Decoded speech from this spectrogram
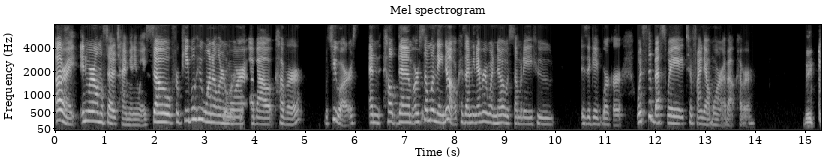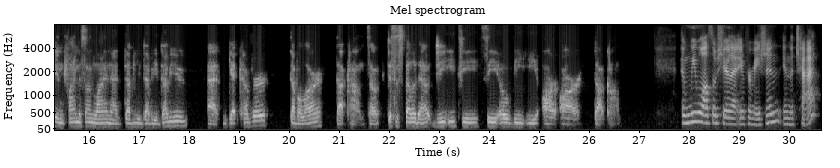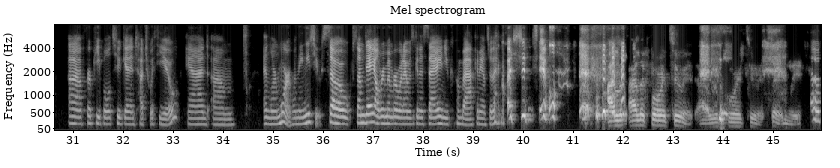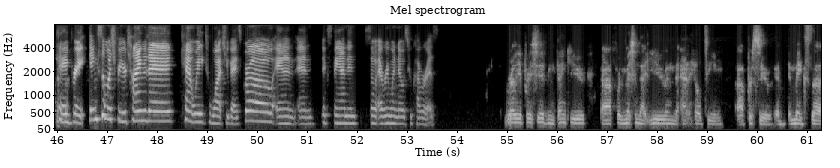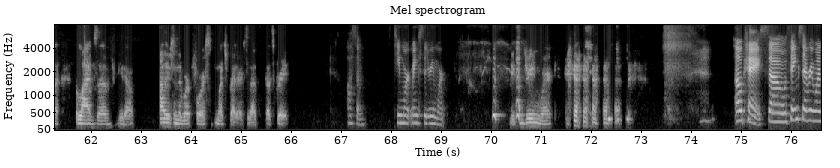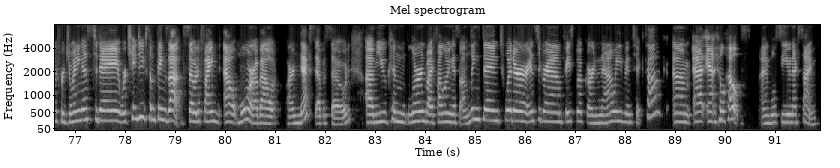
All right, and we're almost out of time anyway. So for people who want to learn more about COVERR with two R's, and help them or someone they know because i mean everyone knows somebody who is a gig worker. What's the best way to find out more about COVERR? They can find us online at www at getcoverr so just to spell it out g-e-t-c-o-v-e-r-r dot com. And we will also share that information in the chat uh, for people to get in touch with you. And um, and learn more when they need to. So someday I'll remember what I was going to say, and you can come back and answer that question too. I look I look forward to it. I look forward to it certainly. okay, great. Thanks so much for your time today. Can't wait to watch you guys grow and and expand and so everyone knows who COVERR is. Really appreciate it and thank you uh, for the mission that you and the Anthill team uh, pursue. It, it makes uh, the lives of you know others in the workforce much better. So that's that's great. Awesome. Teamwork makes the dream work. makes the dream work. okay, so thanks everyone for joining us today. We're changing some things up. So to find out more about our next episode, um, you can learn by following us on LinkedIn, Twitter, Instagram, Facebook, or now even TikTok um, at Anthill Helps. And we'll see you next time.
